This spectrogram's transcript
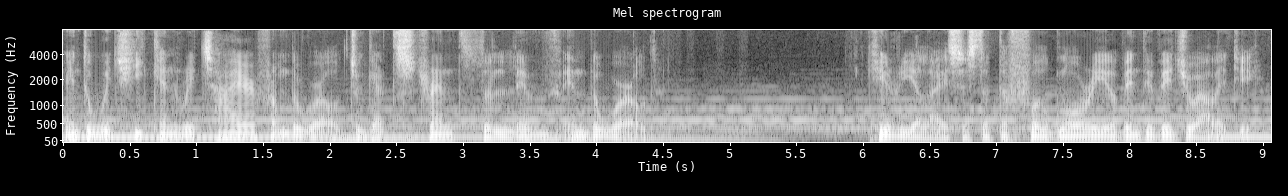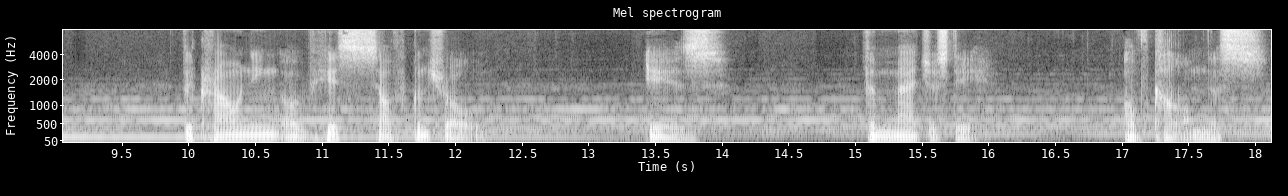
into which he can retire from the world to get strength to live in the world. He realizes that the full glory of individuality, the crowning of his self control, is the majesty of calmness.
